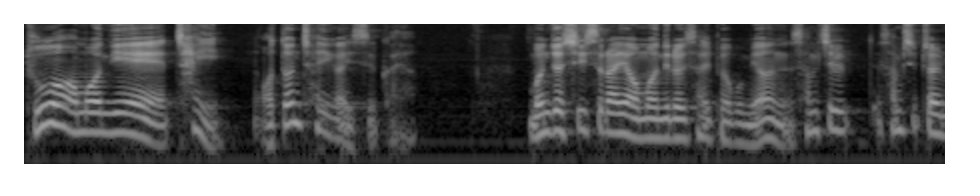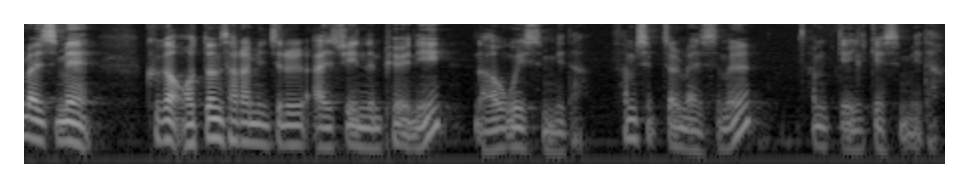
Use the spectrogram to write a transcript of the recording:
두 어머니의 차이, 어떤 차이가 있을까요? 먼저 시스라의 어머니를 살펴보면 30, 30절 말씀에 그가 어떤 사람인지를 알 수 있는 표현이 나오고 있습니다. 30절 말씀을 함께 읽겠습니다.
